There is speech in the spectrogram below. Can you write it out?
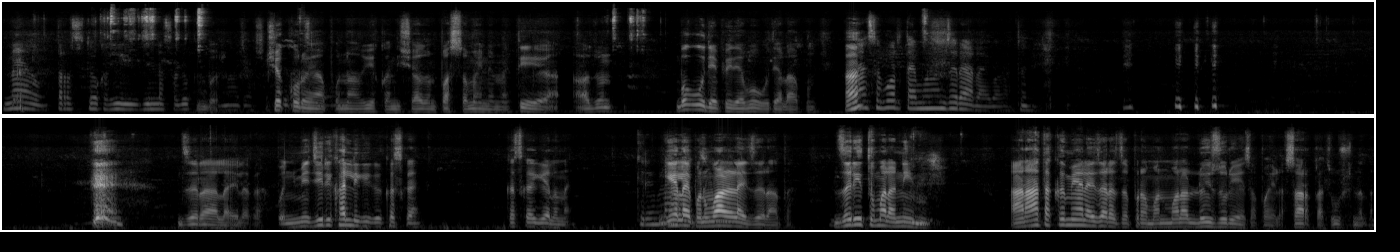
नाही त्रास तो काही जिन्नसा दुखत बरं. माझ्या अशा चेक करूया. आपण एका दिवशी अजून पाच सहा महिन्यांना ते अजून बघू द्या फिद्या बघू त्याला आपण. हा? असं बोलताय म्हणून जर आलाय बघा तुम्ही. जरा आला याला का? पण मी जिरी खाल्ली की कस काय? कस काय गेला नाही? क्रीम गेलाय पण वाळलाय जरा आता. जरी तुम्हाला नेहमी. आणि आता कमी आलाय जराचं प्रमाण मला लय जोर यायचा पहिला सारखाच उष्णता.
